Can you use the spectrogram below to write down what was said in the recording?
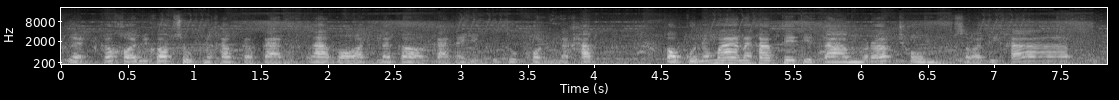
เพื่อนๆก็ขอให้มีความสุขนะครับกับการล่าบอสและก็การให้เอ็มทุกๆคนนะครับ ขอบคุณมากๆนะครับที่ติดตามรับชมสวัสดีครับ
